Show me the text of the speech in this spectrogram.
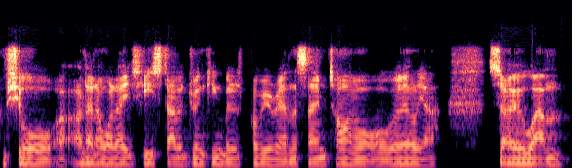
I'm sure I don't know what age he started drinking, but it was probably around the same time or, or earlier. So um,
